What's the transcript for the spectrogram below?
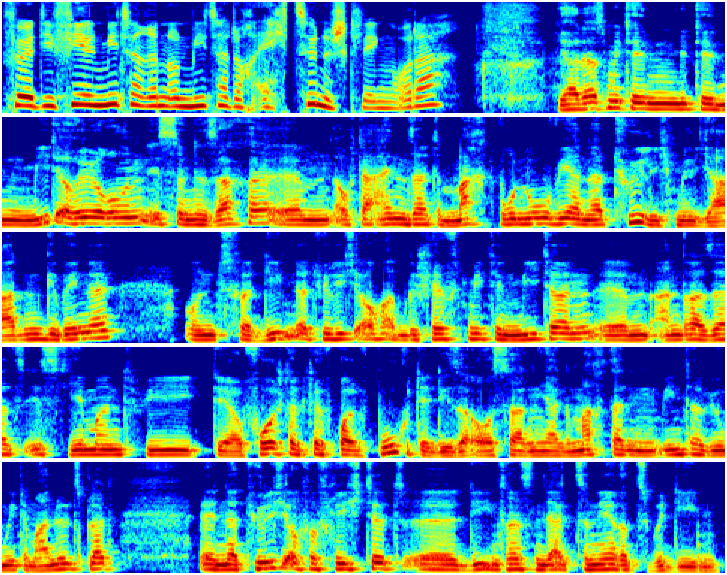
für die vielen Mieterinnen und Mieter doch echt zynisch klingen, oder? Ja, das mit den, mit den Mieterhöhungen ist so eine Sache. Ähm, auf der einen Seite macht Vonovia natürlich Milliardengewinne und verdient natürlich auch am Geschäft mit den Mietern. Ähm, andererseits ist jemand wie der Vorstandschef Rolf Buch, der diese Aussagen ja gemacht hat im Interview mit dem Handelsblatt, äh, natürlich auch verpflichtet, äh, die Interessen der Aktionäre zu bedienen.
